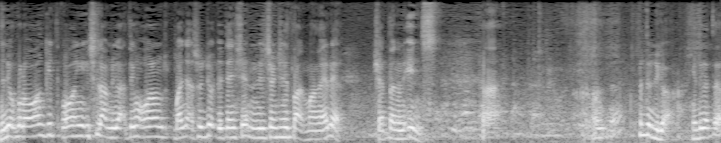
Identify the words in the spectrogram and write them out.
Jadi kalau orang kita, orang Islam juga Tengok orang banyak sujud Dia tension Dia macam syaitan. Marah dia. Syaitan dan ins. Ha. Betul juga. Kita kata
